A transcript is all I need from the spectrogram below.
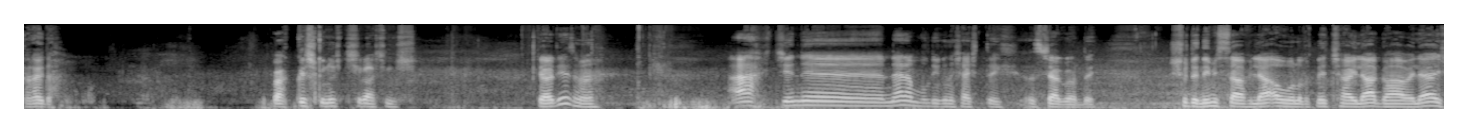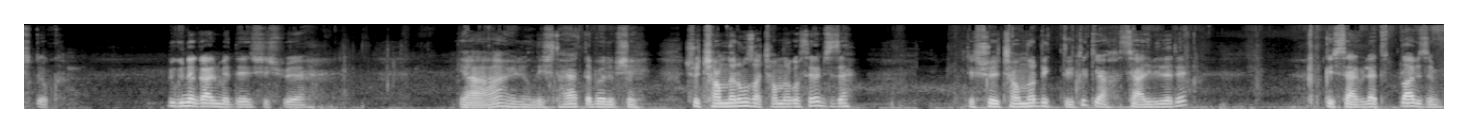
Da. Bak kış günü çiçek açmış. Gördünüz mü? Ah canım. Nereden buldu güneş açtı? Isıcak gördü. Şurada ne misafirler avladık ne çaylar kahveler içtik. Bir güne gelmedi hiçbir. Ya öyle oldu işte hayatta böyle bir şey. Şu çamlarımız var. Çamları göstereyim size. Şuraya çamları diktiydik ya. Servileri. Kış serviler tuttular bizim.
